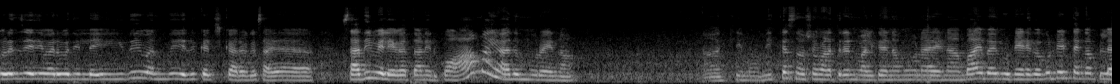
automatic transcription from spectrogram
குருஞ்செய்தி வருவதில்லை. இது வந்து எதிர்கட்சிக்காரர்கள் ச சதி வேலையாகத்தான் இருக்கும். ஆமாம் அது முறைனா? ஓகேம்மா மிக்க சந்தோஷம் வளர்த்துறேன் வாழ்க்கை நம்ம Narayana. Bye bye good night. Good night தங்கப்பில்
